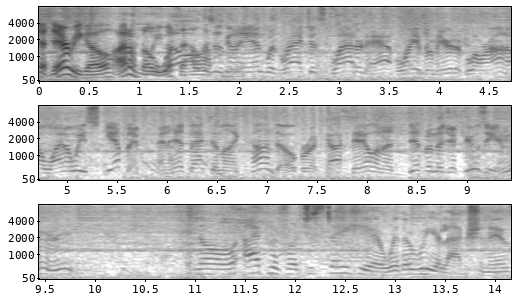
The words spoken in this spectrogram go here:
Yeah, there we go. I don't know We what the know hell this is going to end with Ratchet splattered halfway from here to Florana. Why don't we skip it and head back to my condo for a cocktail and a dip in the jacuzzi? Mm-hmm. No, I prefer to stay here where the real action is.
